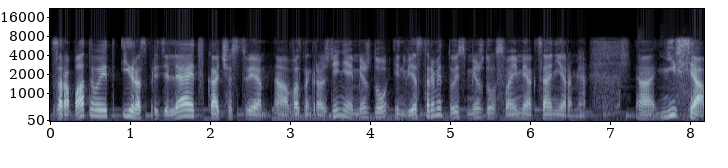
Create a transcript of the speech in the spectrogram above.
зарабатывает и распределяет в качестве э, вознаграждения между инвесторами, то есть между своими акционерами. Э, не вся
